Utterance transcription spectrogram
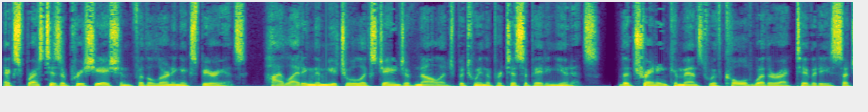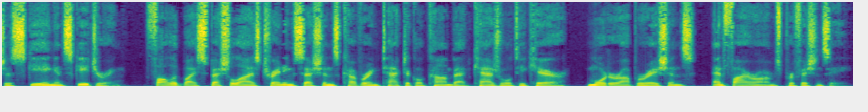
expressed his appreciation for the learning experience, highlighting the mutual exchange of knowledge between the participating units. The training commenced with cold weather activities such as skiing and skijoring, followed by specialized training sessions covering tactical combat casualty care, mortar operations, and firearms proficiency.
